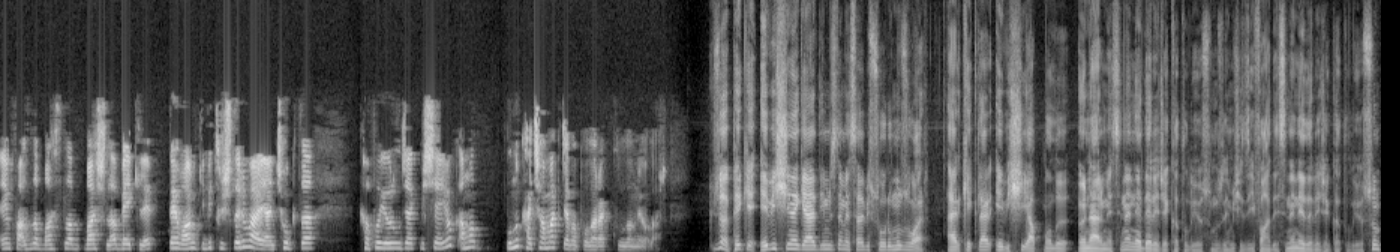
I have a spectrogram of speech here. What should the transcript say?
en fazla başla, başla, bekle, devam gibi tuşları var yani çok da kafa yorulacak bir şey yok ama bunu kaçamak cevap olarak kullanıyorlar. Güzel. Peki ev işine geldiğimizde mesela bir sorumuz var. Erkekler ev işi yapmalı önermesine ne derece katılıyorsunuz demişiz. ifadesine ne derece katılıyorsun?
